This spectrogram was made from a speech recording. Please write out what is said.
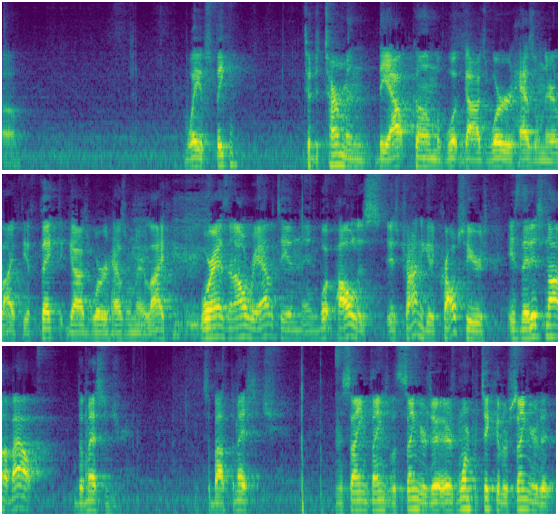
uh, way of speaking to determine the outcome of what God's Word has on their life, the effect that God's Word has on their life. Whereas, in all reality, and, and what Paul is, is trying to get across here is, is that it's not about the messenger, it's about the message. And the same things with singers. There's one particular singer that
